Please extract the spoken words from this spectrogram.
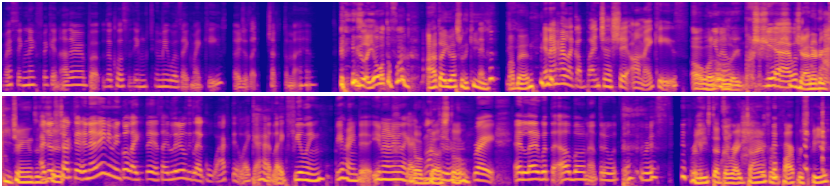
my significant other, but the closest thing to me was like my keys. So I just like chucked them at him, He's like, yo, what the fuck? I thought you asked for the keys. My bad. and I had like a bunch of shit on my keys. Oh, well, You I was like, Yeah, was janitor like, keychains and I just shit. chucked it, and I didn't even go like this. I literally like whacked it, like I had like feeling behind it. You know what I mean? Like I No to- gusto. right. I led with the elbow, and I threw with the wrist. Released at the right time for proper speed.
